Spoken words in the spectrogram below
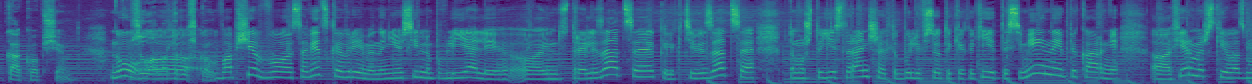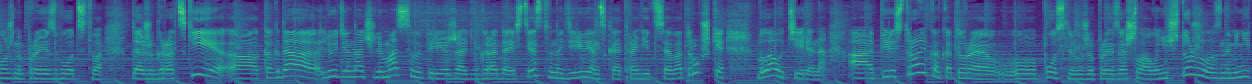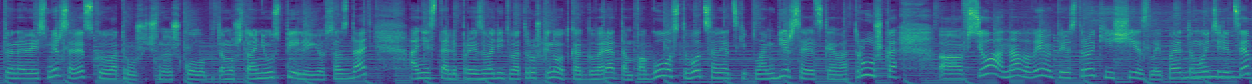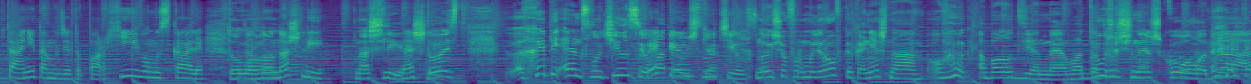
как вообще? Ну, Жила э, ватрушка. Вообще в советское время на нее сильно повлияли э, индустриализация, коллективизация, потому что если раньше это были все-таки какие-то семейные пекарни, э, фермерские, возможно, производства, даже городские, когда люди начали массово переезжать в города, естественно, деревенская традиция ватрушки была утеряна. А перестройка, которая э, после уже произошла, уничтожила знаменитую на весь мир советскую ватрушечную школу, потому что они успели ее создать, они стали производить ватрушки, ну вот как говорят, там по ГОСТу, вот советский пломбир, советская ватрушка. Все, она во время перестройки исчезла, и поэтому эти рецепты они там где-то по архивам искали, Да но, но нашли. Нашли. Нашли. То есть хэппи-энд случился у Happy end ватрушки. случился. Но еще формулировка, конечно, обалденная. Ватрушечная школа, да.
